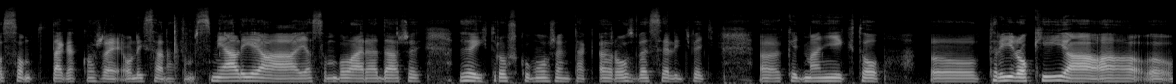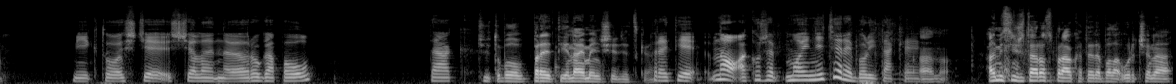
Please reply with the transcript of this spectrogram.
som to tak ako, že oni sa na tom smiali a ja som bola rada, že, že ich trošku môžem tak e, rozveseliť, veď e, keď má niekto e, 3 roky a, a e, niekto ešte, ešte len e, rok a pol, tak Čiže to bolo pre tie najmenšie decka. pre tie, no akože moje netere boli také. Áno. Ale myslím, že tá rozprávka teda bola určená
